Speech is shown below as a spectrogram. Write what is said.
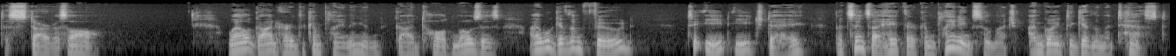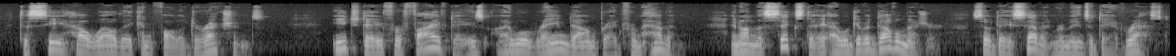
to starve us all. Well, God heard the complaining, and God told Moses, I will give them food to eat each day, but since I hate their complaining so much, I'm going to give them a test to see how well they can follow directions. Each day for five days I will rain down bread from heaven, and on the sixth day I will give a double measure, so day seven remains a day of rest.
